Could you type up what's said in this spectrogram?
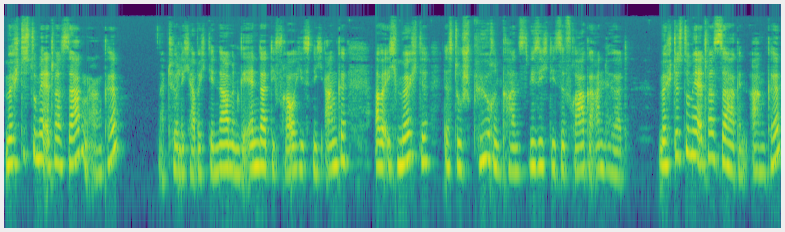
möchtest du mir etwas sagen, Anke? Natürlich habe ich den Namen geändert, die Frau hieß nicht Anke, aber ich möchte, dass du spüren kannst, wie sich diese Frage anhört. Möchtest du mir etwas sagen, Anke?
